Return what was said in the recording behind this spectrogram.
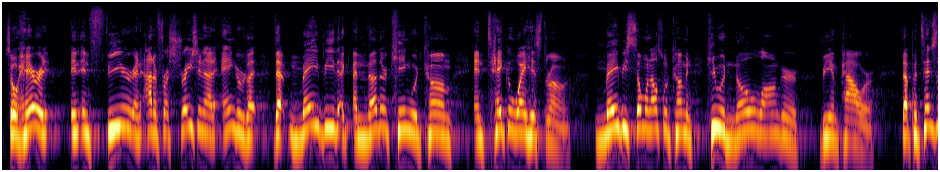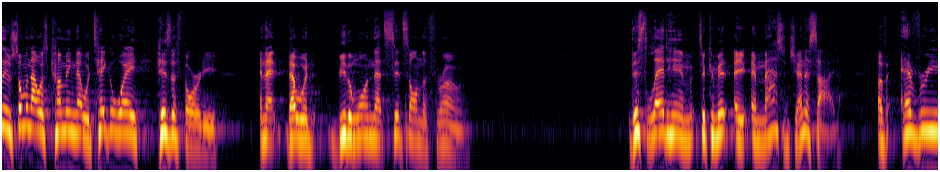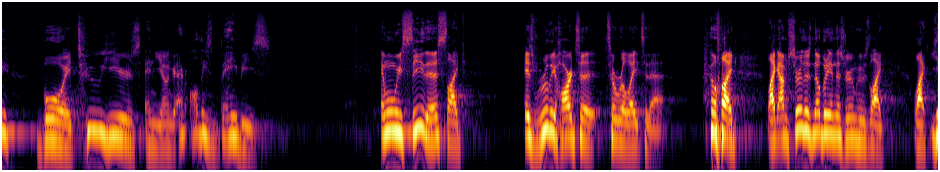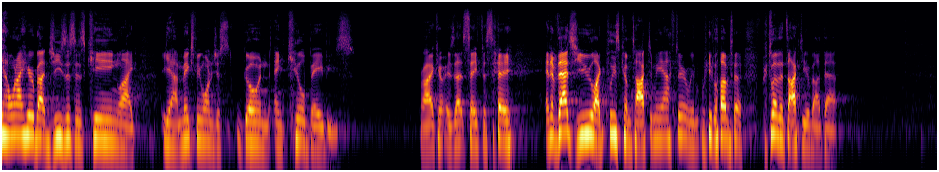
So Herod, in, in fear and out of frustration, out of anger, that, that maybe that another king would come and take away his throne. Maybe someone else would come and he would no longer be in power. That potentially there's someone that was coming that would take away his authority and that, that would be the one that sits on the throne. This led him to commit a, a mass genocide of every boy, two years and younger, all these babies. And when we see this, like, it's really hard to, to relate to that. like, like, I'm sure there's nobody in this room who's like, like, yeah, when I hear about Jesus as king, like, yeah, it makes me want to just go and, and kill babies. Right? Is that safe to say? And if that's you, like, please come talk to me after. We, we'd, love to, we'd love to talk to you about that.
